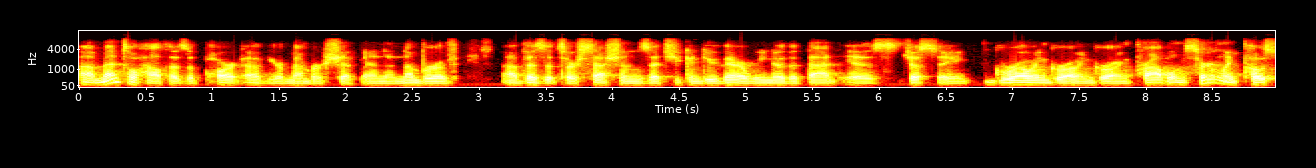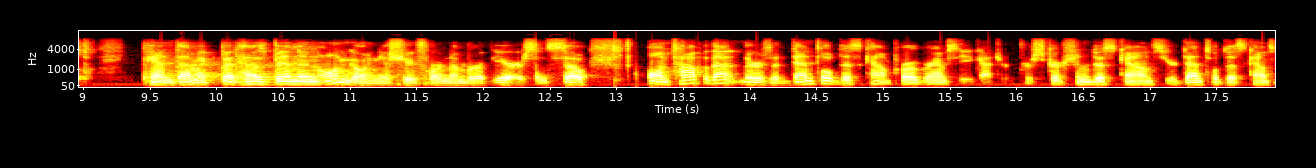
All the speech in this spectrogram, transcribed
uh, mental health as a part of your membership and a number of uh, visits or sessions that you can do there. We know that that is just a growing, growing, growing problem, certainly post pandemic, but has been an ongoing issue for a number of years. And so, on top of that, there's a dental discount program. So, you got your prescription discounts, your dental discounts,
